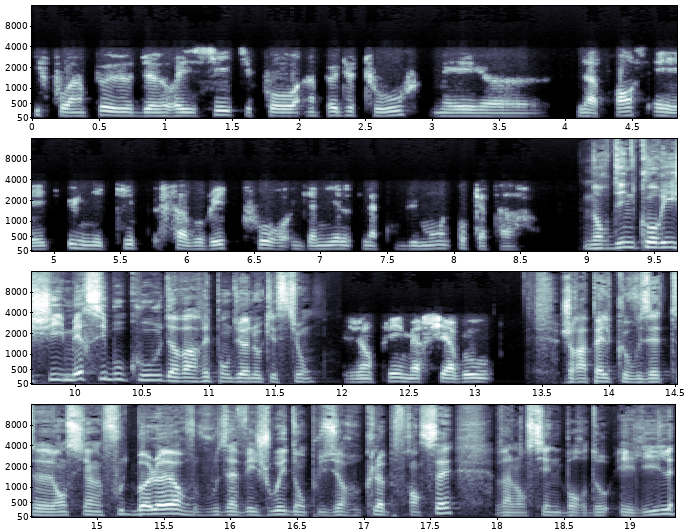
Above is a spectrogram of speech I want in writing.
il faut un peu de réussite, il faut un peu de tout, mais la France est une équipe favorite pour gagner la Coupe du Monde au Qatar. Nordine Korichi, merci beaucoup d'avoir répondu à nos questions. J'en prie, merci à vous. Je rappelle que vous êtes euh, ancien footballeur, vous avez joué dans plusieurs clubs français, Valenciennes, Bordeaux et Lille,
